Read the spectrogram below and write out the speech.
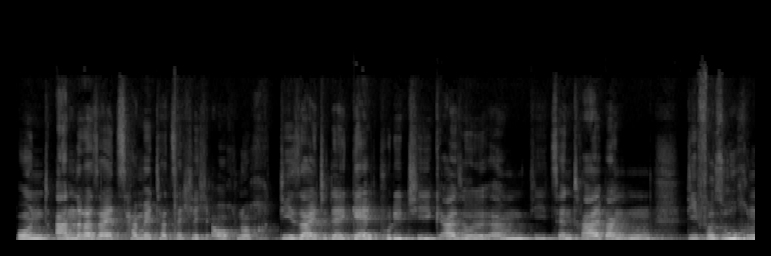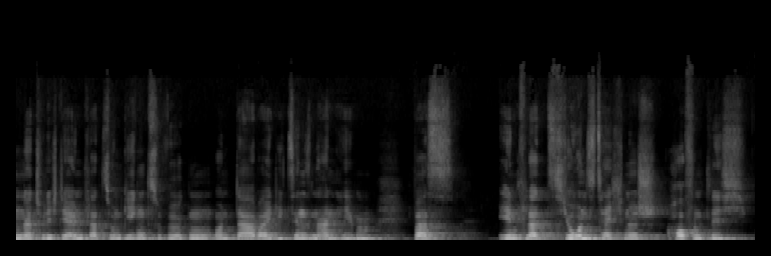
Und andererseits haben wir tatsächlich auch noch die Seite der Geldpolitik, also ähm, die Zentralbanken, die versuchen natürlich der Inflation gegenzuwirken und dabei die Zinsen anheben, was inflationstechnisch hoffentlich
